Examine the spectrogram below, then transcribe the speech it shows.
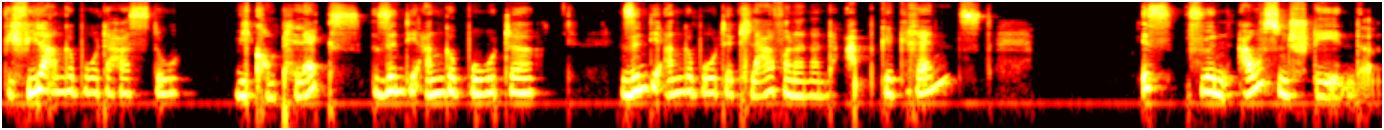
Wie viele Angebote hast du? Wie komplex sind die Angebote? Sind die Angebote klar voneinander abgegrenzt? Ist für einen Außenstehenden,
